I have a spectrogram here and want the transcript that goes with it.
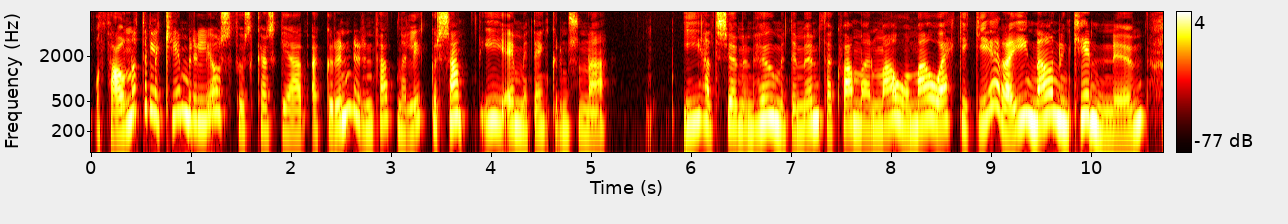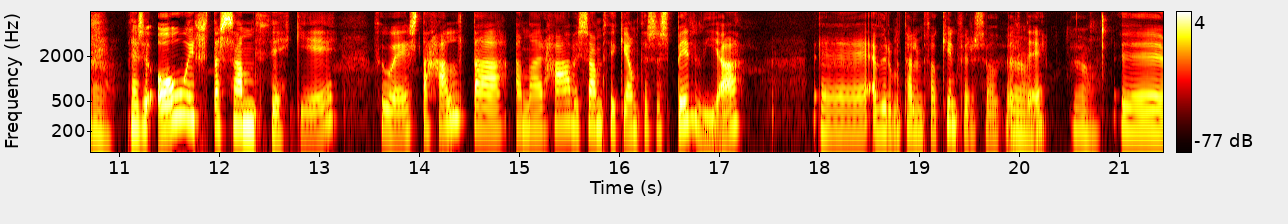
Og þá náttúrulega kemur í ljós, þú veist kannski að, að grunnurinn þarna likur samt í einmitt einhverjum svona íhaldsömum hugmyndum um það hvað maður má og má ekki gera í nánum kynnum, yeah. þessi óyrta samþykki þú veist, að halda að maður hafi samþykja án þess að spyrja uh, ef við erum að tala um þá kynferðisofbeldi uh,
